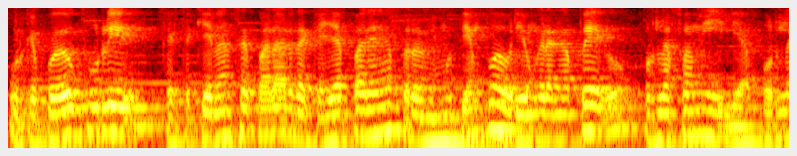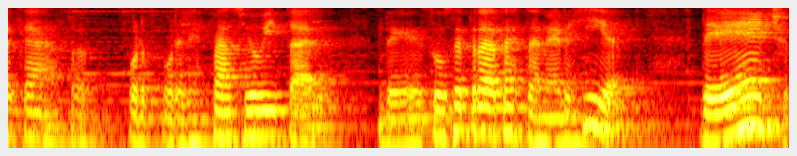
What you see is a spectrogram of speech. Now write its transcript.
Porque puede ocurrir que se quieran separar de aquella pareja, pero al mismo tiempo habría un gran apego por la familia, por la casa, por, el espacio vital. De eso se trata esta energía. De hecho,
